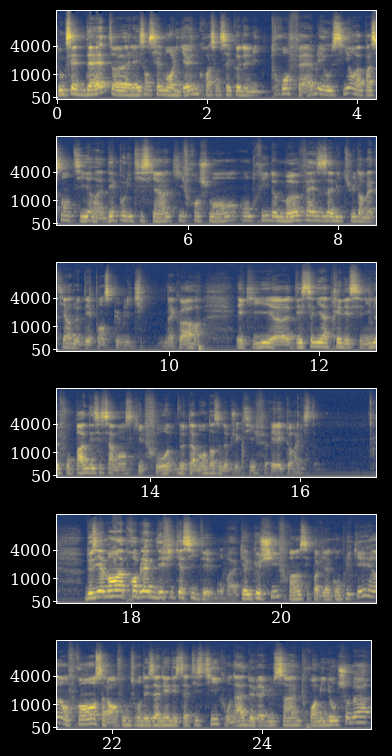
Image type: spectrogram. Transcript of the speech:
Donc cette dette, euh, elle est essentiellement liée à une croissance économique trop faible et aussi, on va pas se mentir, hein, des politiciens qui franchement ont pris de mauvaises habitudes en matière de dépenses publiques d'accord Et qui, euh, décennie après décennie, ne font pas nécessairement ce qu'il faut, notamment dans un objectif électoraliste. Deuxièmement, un problème d'efficacité. Bon, bah, quelques chiffres, hein, c'est pas bien compliqué. Hein. En France, alors en fonction des années des statistiques, on a 2,5, 3 millions de chômeurs,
